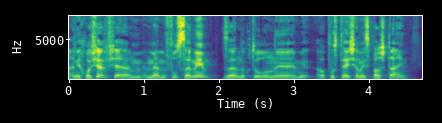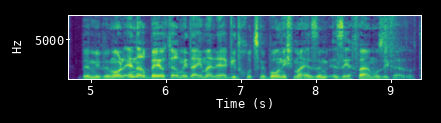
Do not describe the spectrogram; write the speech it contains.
אני חושב שמהמפורסמים זה הנוקטורן אופוס 9 מספר 2 במי במול, אין הרבה יותר מדי מה להגיד חוץ מבואו נשמע איזה, איזה יפה המוזיקה הזאת.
